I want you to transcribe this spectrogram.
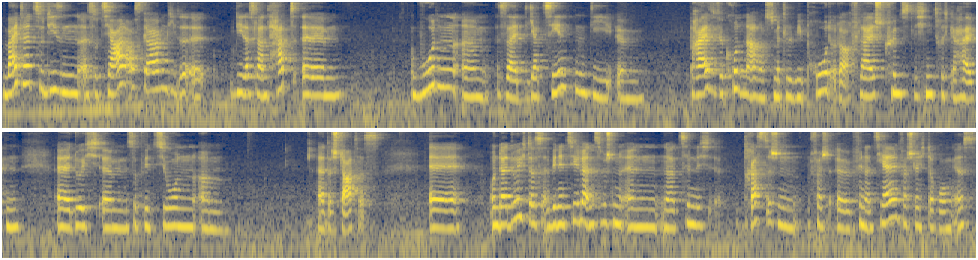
weiter zu diesen äh, Sozialausgaben, die, äh, die das Land hat, ähm, wurden ähm, seit Jahrzehnten die ähm, Preise für Grundnahrungsmittel wie Brot oder auch Fleisch künstlich niedrig gehalten äh, durch ähm, Subventionen ähm, äh, des Staates. Äh, und dadurch, dass Venezuela inzwischen in einer ziemlich drastischen Versch äh, finanziellen Verschlechterung ist,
